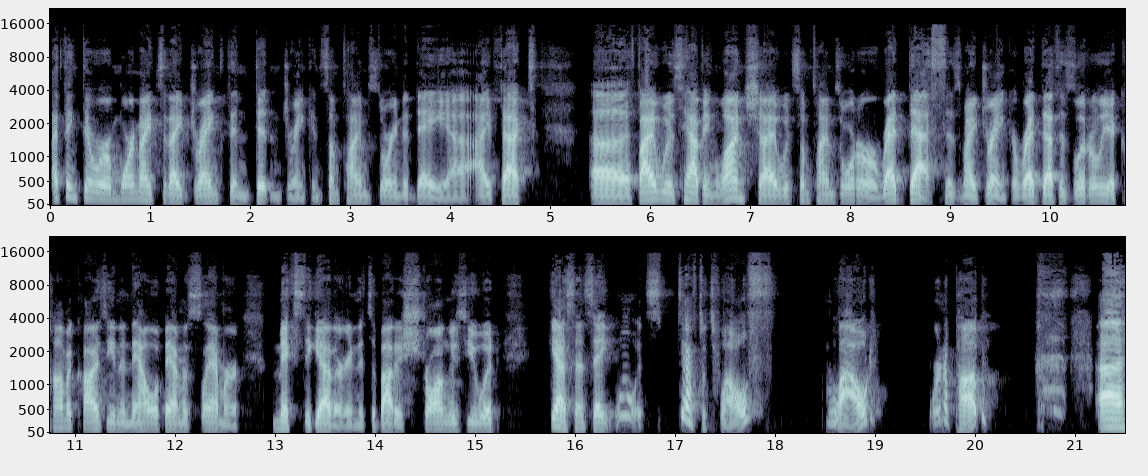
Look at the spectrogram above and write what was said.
I think there were more nights that I drank than didn't drink, and sometimes during the day. Uh, I, in fact, uh, if I was having lunch, I would sometimes order a Red Death as my drink. A Red Death is literally a kamikaze and an Alabama slammer mixed together, and it's about as strong as you would guess. And say, well, it's after 12. loud. We're in a pub. uh,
